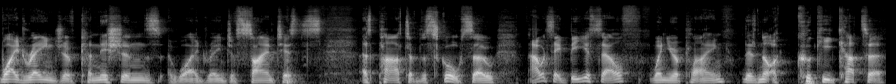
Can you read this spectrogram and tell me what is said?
wide range of clinicians, a wide range of scientists as part of the school. So I would say be yourself when you're applying. There's not a cookie cutter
